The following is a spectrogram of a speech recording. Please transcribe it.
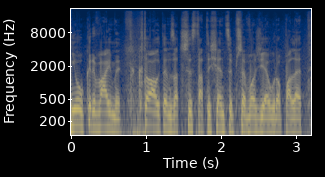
Nie ukrywajmy, kto autem za 300 tysięcy przewozi Europalety.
